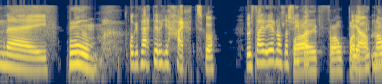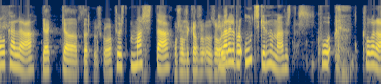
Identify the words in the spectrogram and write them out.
Nei. Búm! Ok, þetta er ekki hægt, sko. Þú veist, þær eru náttúrulega svipað. Tvær frábæra Já, típur, nákvæmlega. geggjaðar stelpur, sko. Þú veist, Marta, Og svo líka svo, svo ég var eiginlega bara að útskýra núna, þú veist, hvor, hvora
